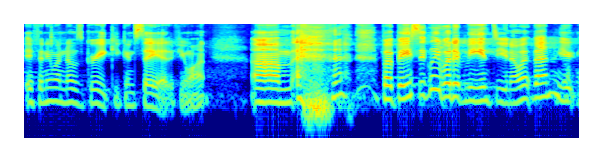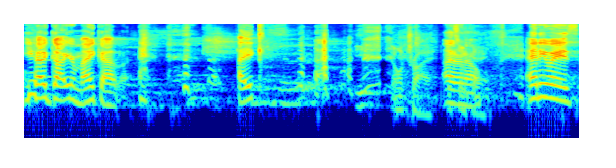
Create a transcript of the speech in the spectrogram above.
if anyone knows Greek, you can say it if you want. Um, but basically, what it means, do you know it, Ben? You, you had got your mic up. Ike? Don't try. I don't know. okay. Anyways,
